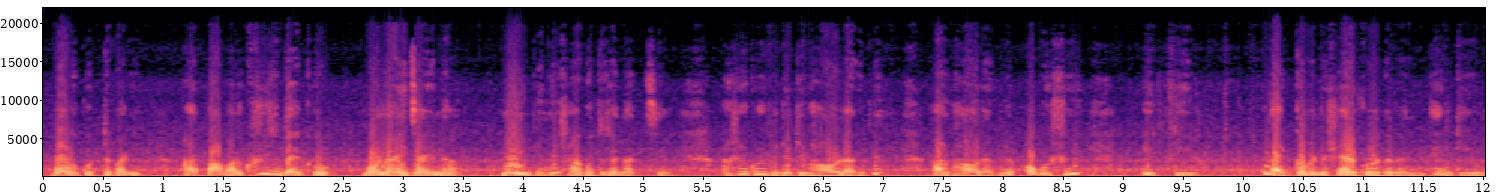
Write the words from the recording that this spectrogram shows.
বড় করতে পারি। আর বাবার খুশি দেখো, বলাই যায় না। মেয়েকে স্বাগত জানাচ্ছি। আশা করি ভিডিওটি ভালো লাগবে। আর ভালো লাগলে অবশ্যই একটি লাইক কমেন্ট শেয়ার করে দেবেন। Thank you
